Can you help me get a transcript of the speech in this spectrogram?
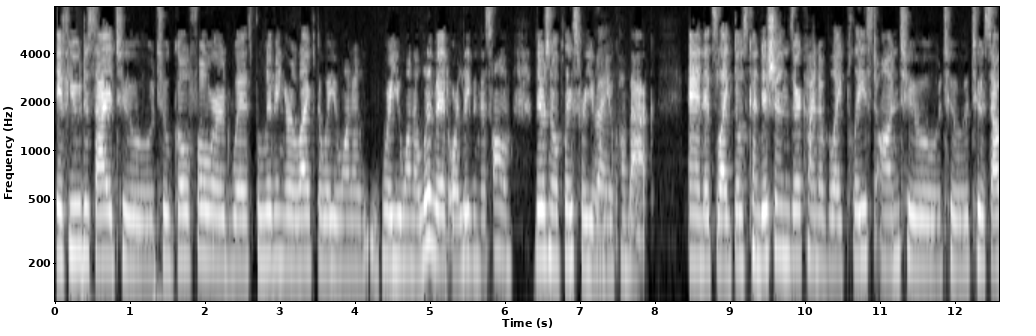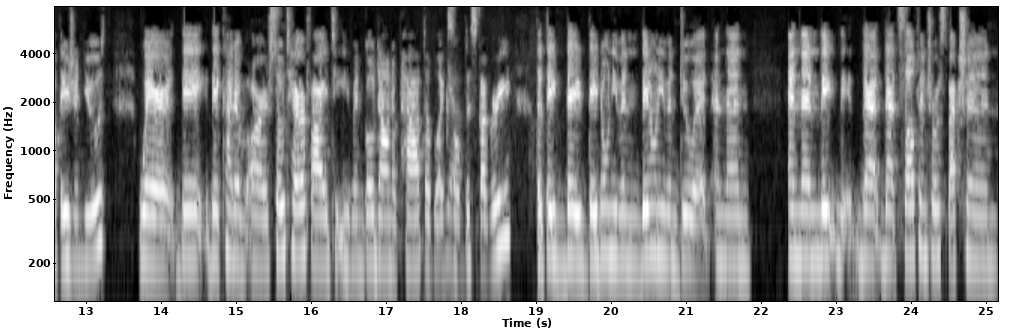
if you decide to to go forward with living your life the way you want to where you want to live it or leaving this home, there's no place for you right. when you come back and it's like those conditions are kind of like placed onto to to South Asian youth where they they kind of are so terrified to even go down a path of like yeah. self discovery that they they they don't even they don't even do it and then and then they, they that that self introspection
